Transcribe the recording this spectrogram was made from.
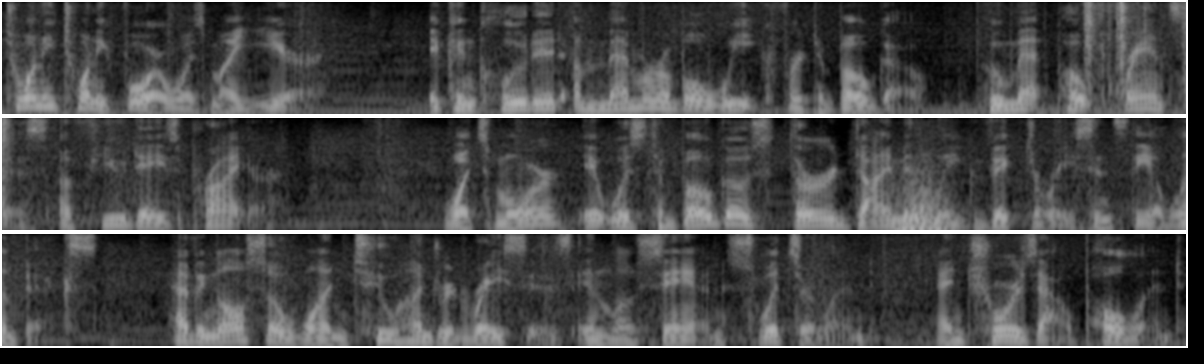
2024 was my year. It concluded a memorable week for Tebogo, who met Pope Francis a few days prior. What's more, it was Tebogo's third Diamond League victory since the Olympics, having also won 200 races in Lausanne, Switzerland, and Chorzów, Poland,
